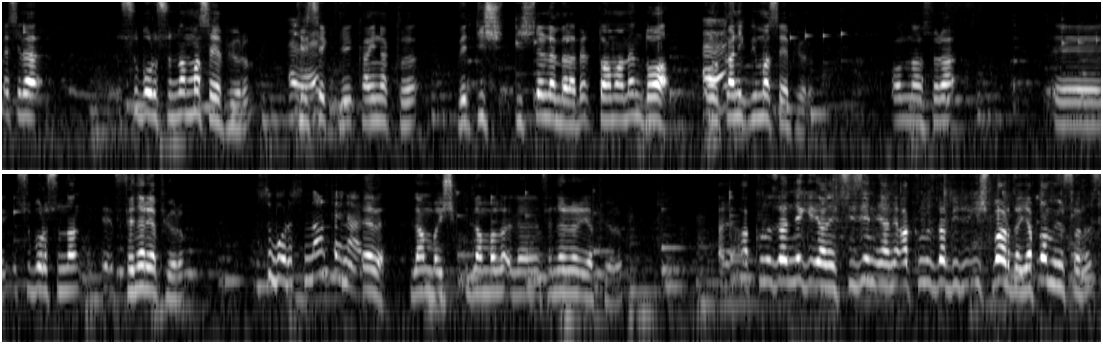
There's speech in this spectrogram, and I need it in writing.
Mesela su borusundan masa yapıyorum. Evet. Tirsekli, kaynaklı ve diş dişlerle beraber tamamen doğal. Evet. Organik bir masa yapıyorum. Ondan sonra e, su borusundan e, fener yapıyorum. Su borusundan fener. Evet. Lamba, ışıklı lamba fenerler yapıyorum. Hani aklınıza ne yani sizin yani aklınızda bir iş var da yapamıyorsanız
